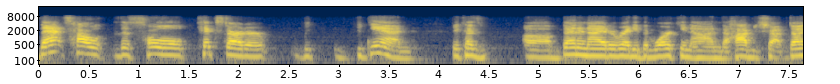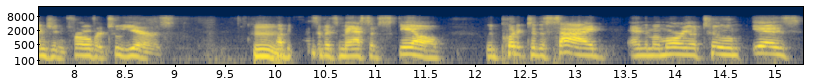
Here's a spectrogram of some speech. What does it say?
that's how this whole kickstarter began because uh, Ben and I had already been working on the Hobby Shop Dungeon for over two years. Uh, because of its massive scale, we put it to the side, and the Memorial Tomb is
